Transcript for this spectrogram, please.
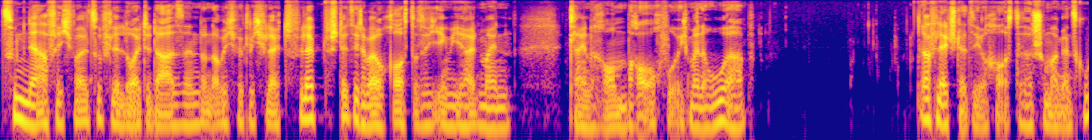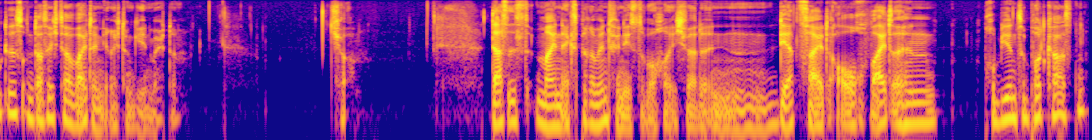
zu nervig, weil zu viele Leute da sind und ob ich wirklich vielleicht, vielleicht stellt sich dabei auch raus, dass ich irgendwie halt meinen kleinen Raum brauche, wo ich meine Ruhe habe. Aber vielleicht stellt sich auch raus, dass das schon mal ganz gut ist und dass ich da weiter in die Richtung gehen möchte. Tja. Das ist mein Experiment für nächste Woche. Ich werde in der Zeit auch weiterhin probieren zu podcasten.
